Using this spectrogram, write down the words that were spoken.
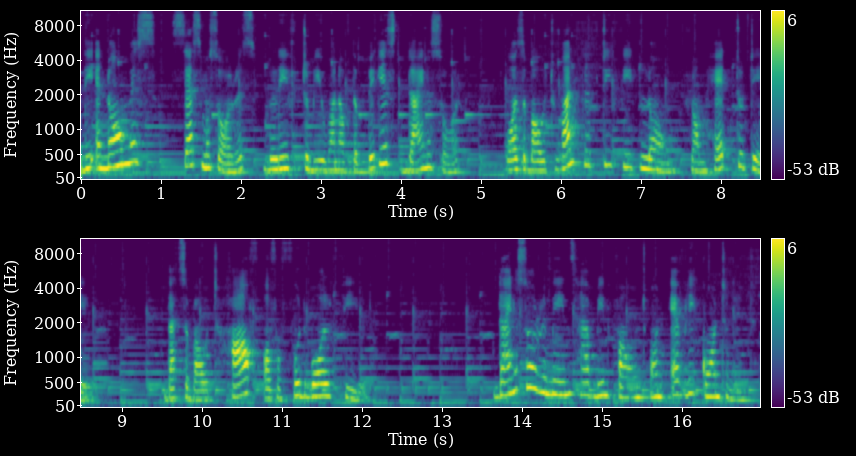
The enormous Seismosaurus, believed to be one of the biggest dinosaur, was about 150 feet long from head to tail. That's about half of a football field. Dinosaur remains have been found on every continent,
